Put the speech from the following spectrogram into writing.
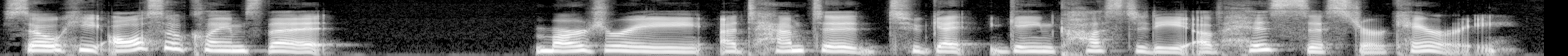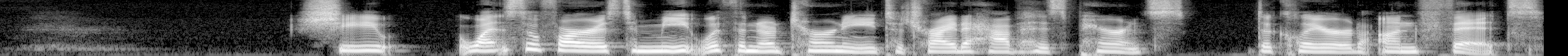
So he also claims that Marjorie attempted to get gain custody of his sister Carrie. She went so far as to meet with an attorney to try to have his parents declared unfit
